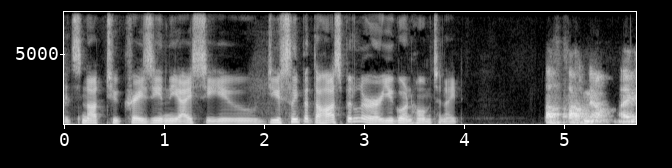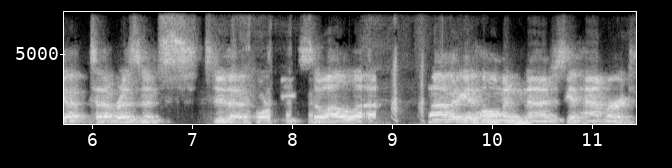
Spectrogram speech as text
it's not too crazy in the ICU. Do you sleep at the hospital, or are you going home tonight? Oh fuck no! I got uh, residents to do that for me, so I'll. Uh, I'm gonna get home and uh, just get hammered,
